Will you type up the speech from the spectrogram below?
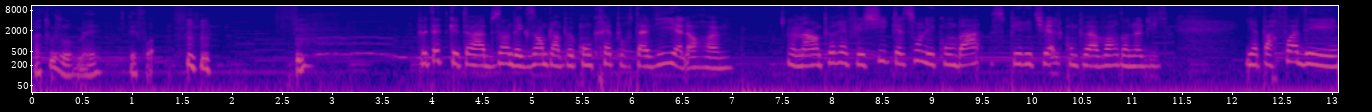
Pas toujours, mais des fois. Peut-être que tu auras besoin d'exemples un peu concrets pour ta vie, alors euh, on a un peu réfléchi quels sont les combats spirituels qu'on peut avoir dans notre vie? Il y a parfois des,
